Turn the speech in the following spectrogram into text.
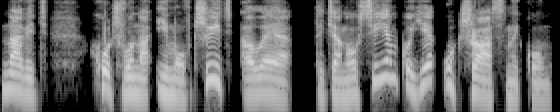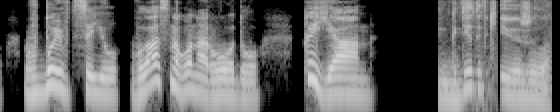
навіть хоч вона і мовчить, але Тетяна Овсієнко є учасником, вбивцею власного народу, киян, Где ты в Киеве жила?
